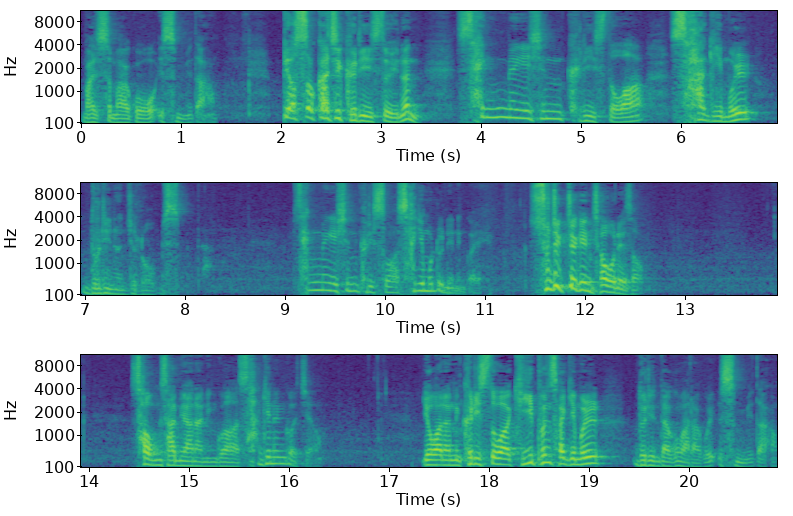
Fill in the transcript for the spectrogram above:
말씀하고 있습니다. 뼛속까지 그리스도인은 생명이신 그리스도와 사귐을 누리는 줄로 믿습니다. 생명이신 그리스도와 사귐을 누리는 거예요. 수직적인 차원에서 성삼위 하나님과 사귀는 거죠. 요한은 그리스도와 깊은 사귐을 누린다고 말하고 있습니다.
